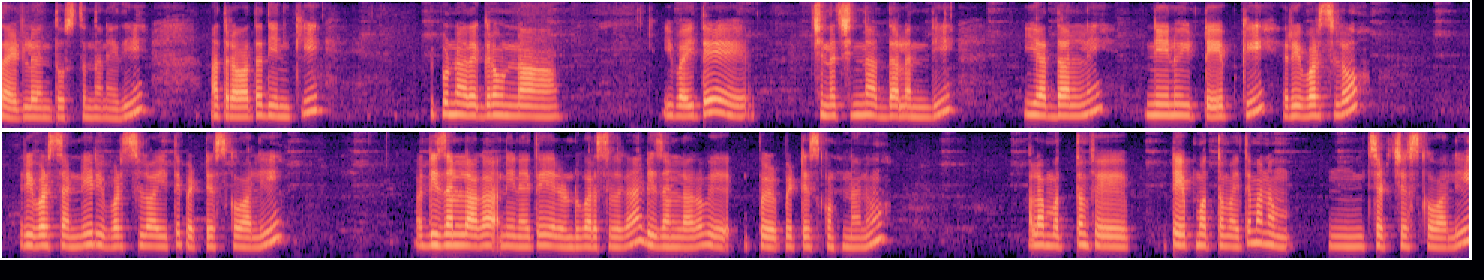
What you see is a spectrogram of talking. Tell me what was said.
సైడ్లో ఎంత వస్తుంది అనేది ఆ తర్వాత దీనికి ఇప్పుడు నా దగ్గర ఉన్న ఇవైతే చిన్న చిన్న అద్దాలండి. ఈ అద్దాలని నేను ఈ టేప్కి రివర్స్లో రివర్స్ అండి. రివర్స్లో అయితే పెట్టేసుకోవాలి. డిజైన్ లాగా నేనైతే రెండు వరుసలుగా డిజైన్ లాగా పెట్టేసుకుంటున్నాను. అలా మొత్తం ఫే టేప్ మొత్తం అయితే మనం సెట్ చేసుకోవాలి.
